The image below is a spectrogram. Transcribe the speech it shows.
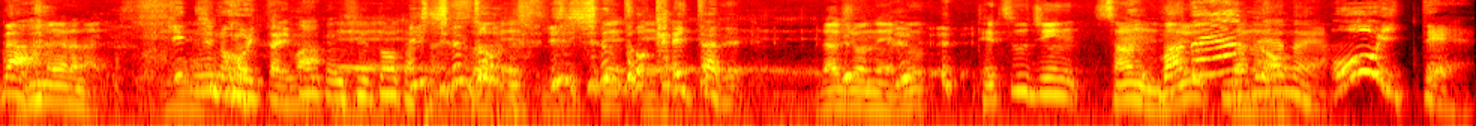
なあ。あんまやらないです。キッチンの方行ったなん今か。一瞬遠かった一ね瞬と、一瞬どっか行ったで。えーラジオネーム 鉄人37まだやまだやんの？や多いって。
